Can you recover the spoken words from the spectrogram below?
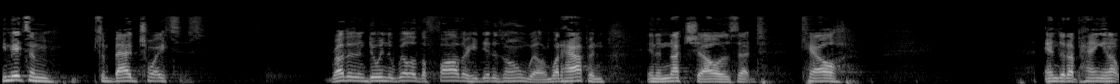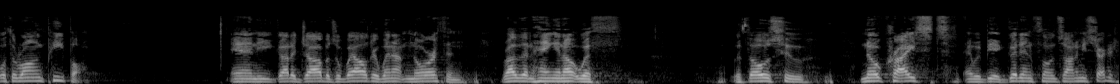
he made some some bad choices. Rather than doing the will of the Father, he did his own will. And what happened, in a nutshell, is that Cal ended up hanging out with the wrong people and he got a job as a welder, went up north, and rather than hanging out with, with those who know Christ and would be a good influence on him, he started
